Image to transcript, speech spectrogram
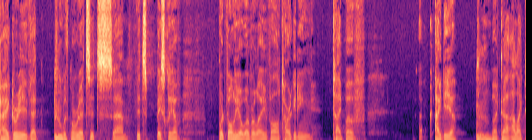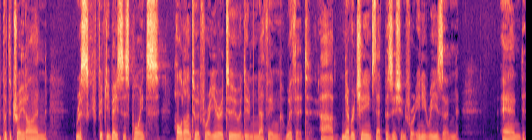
I agree that with Moritz, it's um, it's basically a portfolio overlay vol targeting type of uh, idea. but uh, I like to put the trade on risk 50 basis points, hold on to it for a year or two, and do nothing with it. Uh, never change that position for any reason. And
